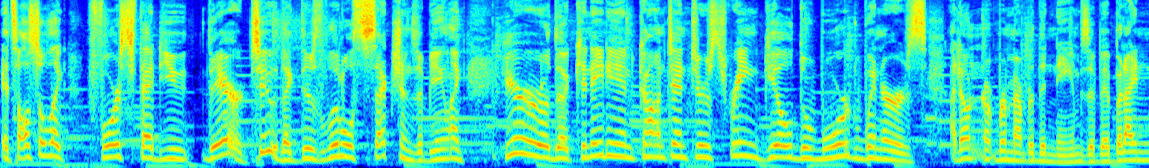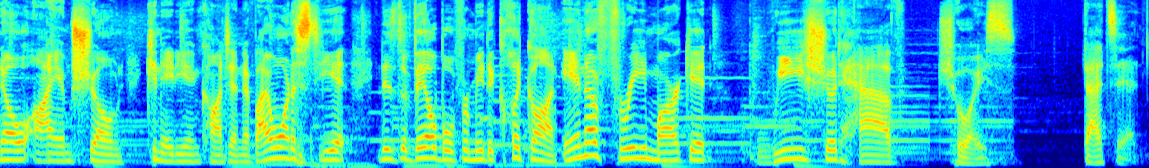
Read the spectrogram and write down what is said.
It's also like force fed you there too. Like, there's little sections of being like, here are the Canadian Contenter Screen Guild Award winners. I don't remember the names of it, but I know I am shown Canadian content. If I want to see it, it is available for me to click on. In a free market, we should have choice. That's it.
